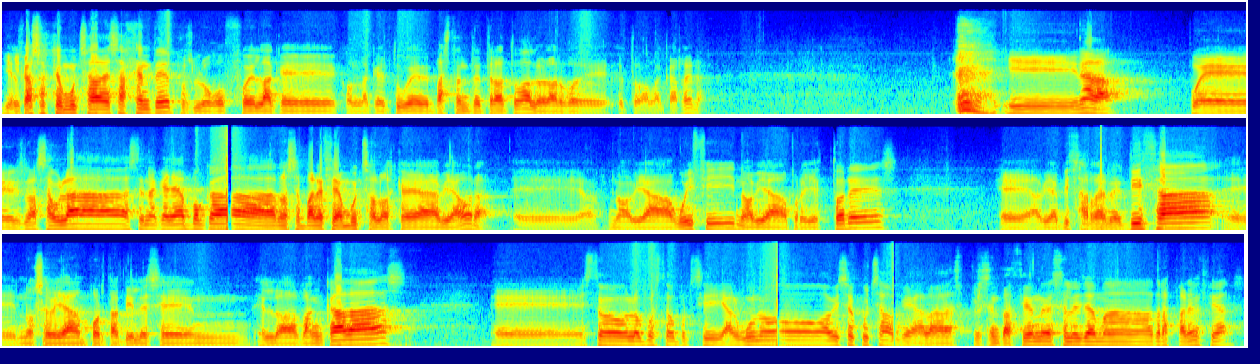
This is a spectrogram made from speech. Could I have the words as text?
Y el caso es que mucha de esa gente, pues luego fue la que, con la que tuve bastante trato a lo largo de toda la carrera. Y nada, pues las aulas en aquella época no se parecían mucho a las que había ahora. Eh, no había wifi, no había proyectores, eh, había pizarras de tiza, eh, no se veían portátiles en, las bancadas. esto lo he puesto por si alguno habéis escuchado que a las presentaciones se les llama transparencias,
